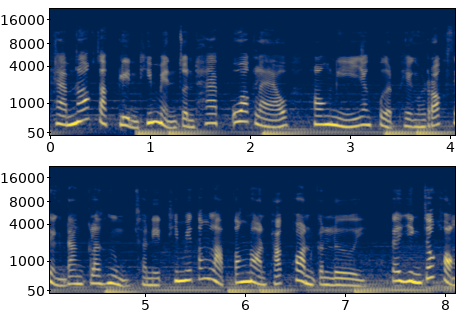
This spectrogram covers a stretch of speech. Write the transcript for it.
แถมนอกจากกลิ่นที่เหม็นจนแทบอ้วกแล้ว ห้องนี้ยังเปิดเพลงร็อกเสียงดังกระหึ่ม ชนิดที่ไม่ต้องหลับต้องนอนพักผ่อนกันเลย แต่หญิงเจ้าของ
